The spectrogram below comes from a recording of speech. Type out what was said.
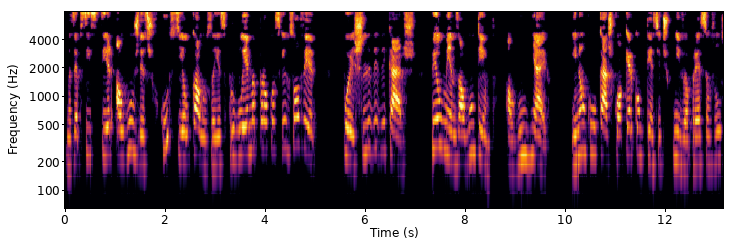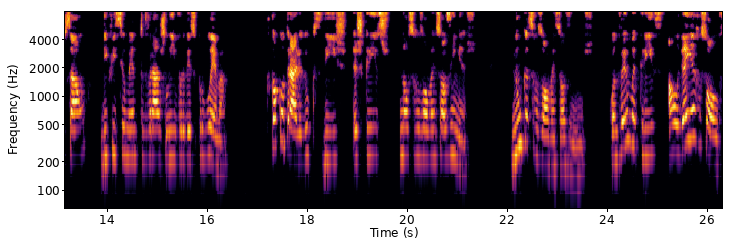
mas é preciso ter alguns desses recursos e alocá-los a esse problema para o conseguir resolver. Pois se lhe dedicares pelo menos algum tempo, algum dinheiro e não colocares qualquer competência disponível para essa resolução, dificilmente te verás livre desse problema. Porque, ao contrário do que se diz, as crises não se resolvem sozinhas. Nunca se resolvem sozinhas. Quando vem uma crise, alguém a resolve.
